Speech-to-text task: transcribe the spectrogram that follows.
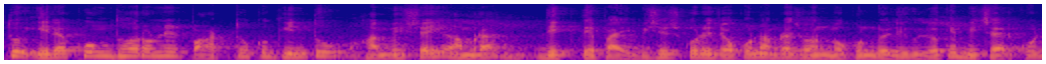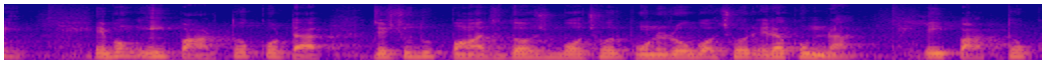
তো এরকম ধরনের পার্থক্য কিন্তু হামেশাই আমরা দেখতে পাই, বিশেষ করে যখন আমরা জন্মকুণ্ডলীগুলোকে বিচার করি। এবং এই পার্থক্যটা যে শুধু পাঁচ, দশ বছর, পনেরো বছর এরকম না, এই পার্থক্য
